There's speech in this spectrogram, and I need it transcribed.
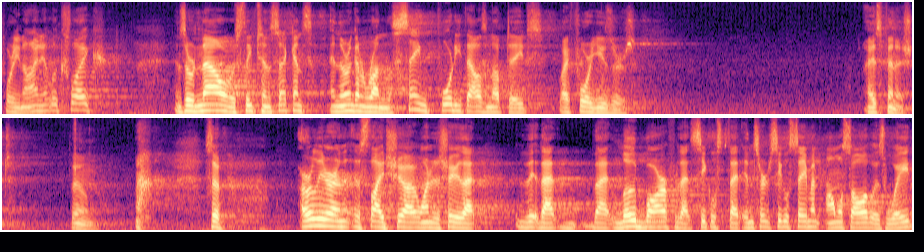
49, it looks like. And so now we sleep 10 seconds, and then we're going to run the same 40,000 updates by four users. It's finished. Boom. so earlier in the slideshow, I wanted to show you that that, that load bar for that SQL, that insert SQL statement, almost all of it was wait,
